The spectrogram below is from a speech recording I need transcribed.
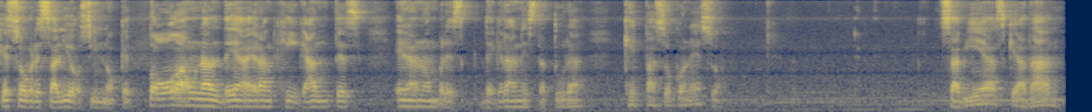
que sobresalió, sino que toda una aldea eran gigantes, eran hombres de gran estatura. ¿Qué pasó con eso? ¿Sabías que Adán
